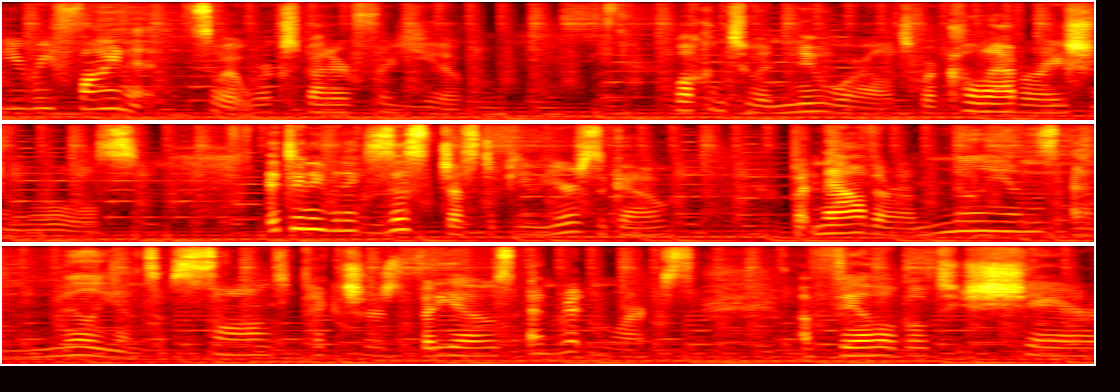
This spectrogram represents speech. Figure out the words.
you refine it so it works better for you. Welcome to a new world where collaboration rules. It didn't even exist just a few years ago. But now there are millions and millions of songs, pictures, videos, and written works available to share,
